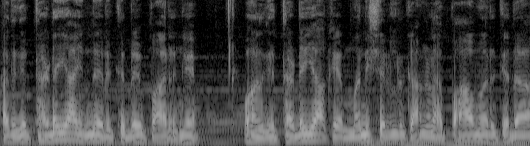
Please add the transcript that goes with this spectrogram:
அதுக்கு தடையாக என்ன இருக்குது பாருங்கள் அதுக்கு தடையாக மனுஷர்கள் இருக்காங்களா? பாவம் இருக்குதா?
